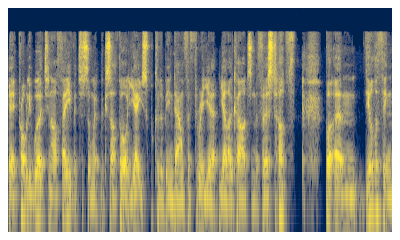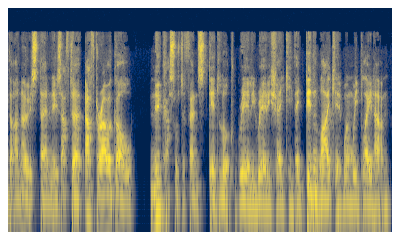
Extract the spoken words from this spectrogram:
it probably worked in our favour to some extent because I thought Yates could have been down for three yellow cards in the first half. But um, the other thing that I noticed then is after after our goal, Newcastle's defence did look really, really shaky. They didn't like it when we played at them.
